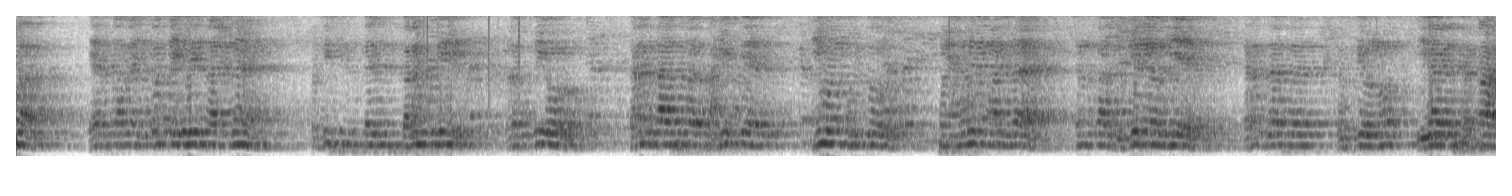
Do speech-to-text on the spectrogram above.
ನೀಡುವ ಎರಡ್ ಸಾವಿರದ ಇಪ್ಪತ್ತೈದನೇ ಸಾಲಿನ ಪ್ರತಿಷ್ಠಿತ ಕರ- ಕರಶ್ರೀ ಪ್ರಶಸ್ತಿಯು ಕನಕದಾಸರ ಸಾಹಿತ್ಯ ಜೀವನ ಕುರಿತು ಸಂಶೋಧನೆ ಮಾಡಿದ ಚಂದ್ರಕಾಂತ್ ವಿಜಯ ಅವರಿಗೆ ಕನಕದಾಸ ಪ್ರಶಸ್ತಿಯನ್ನು ಈಗಾಗಲೇ ಸರ್ಕಾರ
